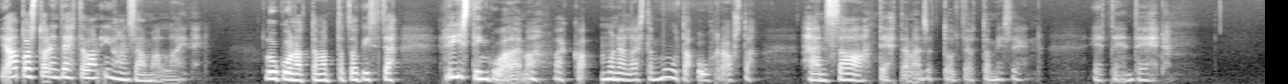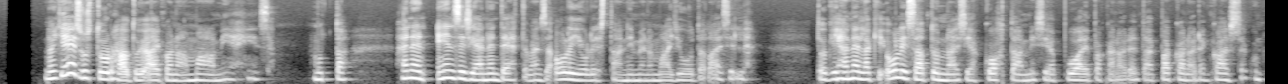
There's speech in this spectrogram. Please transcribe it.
Ja apostolin tehtävä on ihan samanlainen. Lukunottamatta toki sitä ristinkuolemaa, vaikka monenlaista muuta uhrausta – hän saa tehtävänsä toteuttamisen eteen tehdä. No Jeesus turhautui aikoinaan maamiehiinsä, mutta hänen ensisijainen tehtävänsä oli julistaa nimenomaan juutalaisille. Toki hänelläkin oli satunnaisia kohtaamisia puolipakanoiden tai pakanoiden kanssa, kun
